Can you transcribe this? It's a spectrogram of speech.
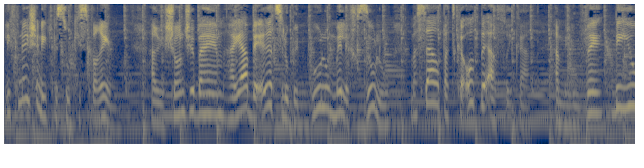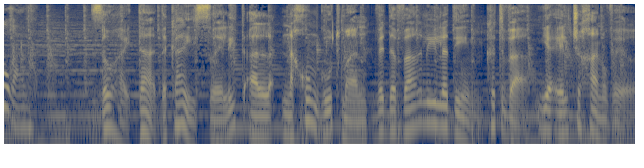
לפני שנתפסו כספרים. הראשון שבהם היה בארץ לובנגולו מלך זולו, מסע הרפתקאות באפריקה, המלווה באיור רב. זו הייתה דקה ישראלית על נחום גוטמן ודבר לילדים, כתבה יעל צ'חנובר,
